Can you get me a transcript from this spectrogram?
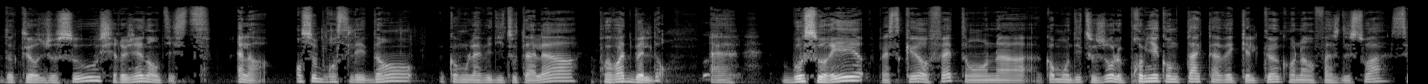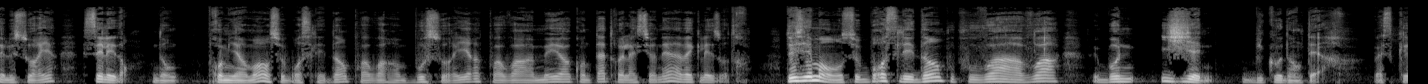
Docteur Josu, chirurgien dentiste. Alors, on se brosse les dents, comme vous l'avez dit tout à l'heure, pour avoir de belles dents. Un beau sourire, parce que en fait, on a, comme on dit toujours, le premier contact avec quelqu'un qu'on a en face de soi, c'est le sourire, c'est les dents. Donc, Premièrement, on se brosse les dents pour avoir un beau sourire, pour avoir un meilleur contact relationnel avec les autres. Deuxièmement, on se brosse les dents pour pouvoir avoir une bonne hygiène bucco-dentaire. Parce que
